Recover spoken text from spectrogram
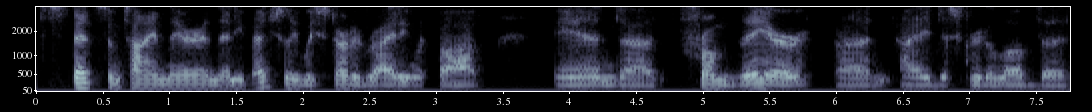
spent some time there, and then eventually we started riding with Bob. And uh, from there, uh, I just grew to love the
